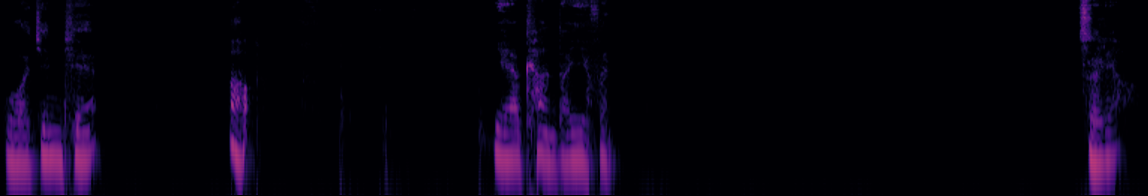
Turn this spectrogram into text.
我今天啊，也看到一份。资料，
